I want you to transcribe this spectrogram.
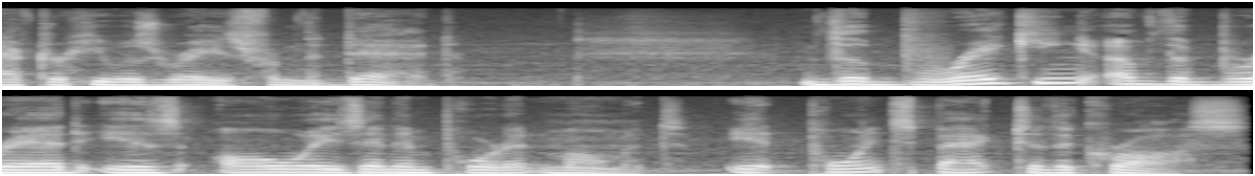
after he was raised from the dead. The breaking of the bread is always an important moment. It points back to the cross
